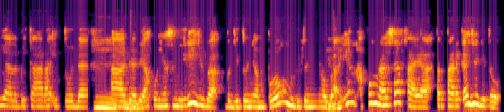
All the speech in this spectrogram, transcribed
Iya lebih ke arah itu dan hmm. uh, dari akunya sendiri juga begitu nyemplung begitu nyobain hmm. aku merasa kayak tertarik aja gitu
